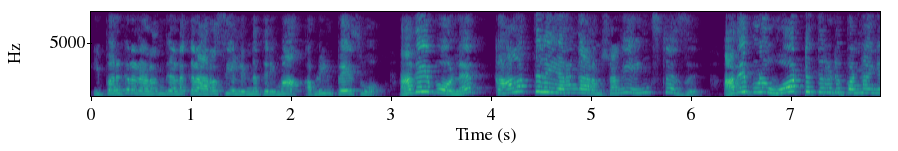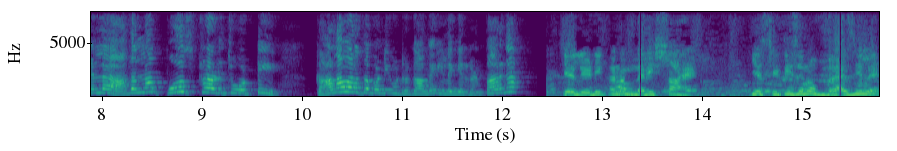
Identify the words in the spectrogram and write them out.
இப்ப இருக்கிற நடந்து நடக்கிற அரசியல் என்ன தெரியுமா? அப்படின்னு பேசுவோம். அதே போல களத்துல இறங்க ஆரம்பிச்சிட்டாங்க யங்ஸ்டர்ஸ் அதே போல ஓட்டு திருடு பண்ணாங்கல்ல அதெல்லாம் போஸ்டர் அடிச்சு ஒட்டி கலவரத்தை பண்ணி விட்டுருக்காங்க இளைஞர்கள். பாருங்க ये लेडी का नाम नरिशा है ये सिटीजन ऑफ ब्राजील है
